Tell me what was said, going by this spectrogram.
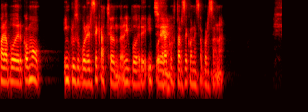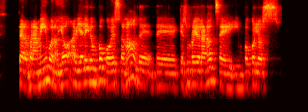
para poder como incluso ponerse cachonda y poder, y poder acostarse con esa persona. Claro, para mí, bueno, yo había leído un poco eso, ¿no? De, de, que es un rollo de la noche y un poco los,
